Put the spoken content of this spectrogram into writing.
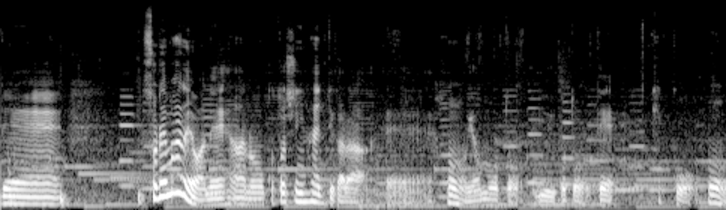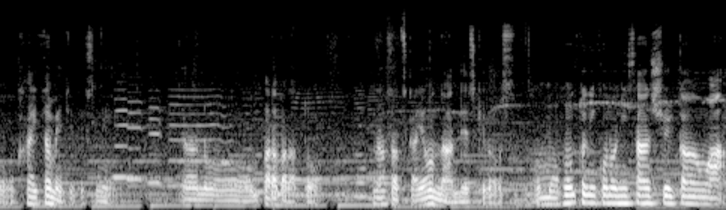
でそれまではねあの今年に入ってから、えー、本を読もうということで結構本を買いためてですねあのバラバラと何冊か読んだんですけどもう本当にこの23週間は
